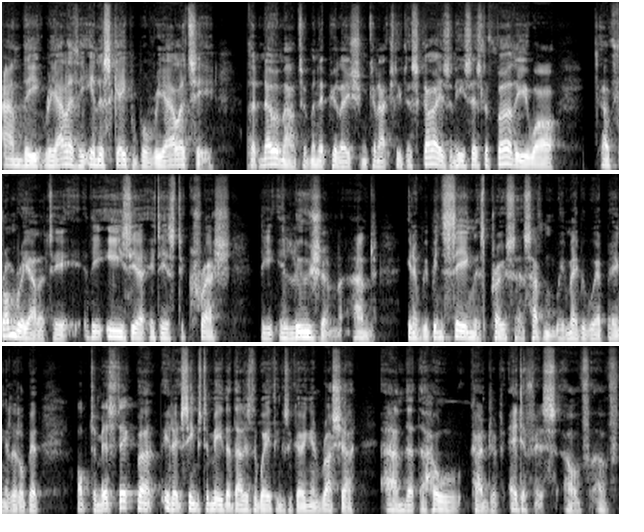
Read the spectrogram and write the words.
and the reality, inescapable reality that no amount of manipulation can actually disguise. And he says the further you are uh, from reality, the easier it is to crash the illusion. And, you know, we've been seeing this process, haven't we? Maybe we're being a little bit optimistic, but you know, it seems to me that that is the way things are going in Russia and that the whole kind of edifice of, of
